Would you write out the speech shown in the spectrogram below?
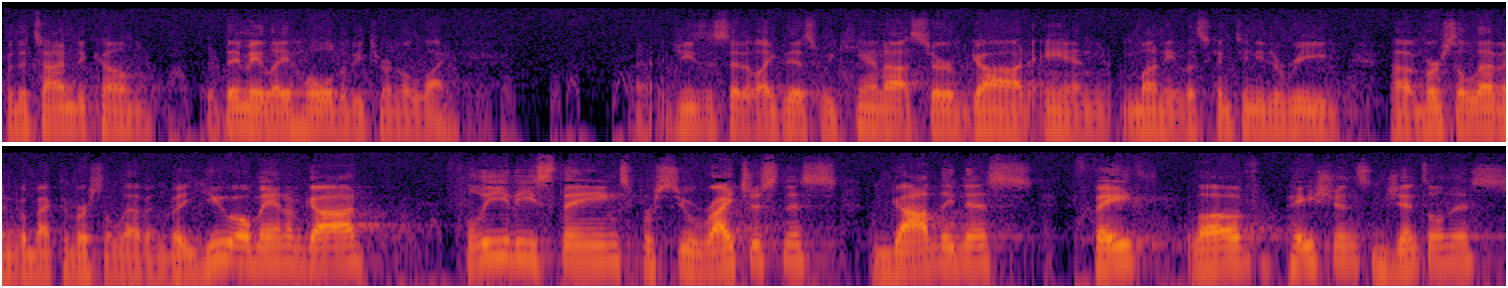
for the time to come, that they may lay hold of eternal life. Uh, Jesus said it like this We cannot serve God and money. Let's continue to read uh, verse 11. Go back to verse 11. But you, O man of God, Flee these things, pursue righteousness, godliness, faith, love, patience, gentleness.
